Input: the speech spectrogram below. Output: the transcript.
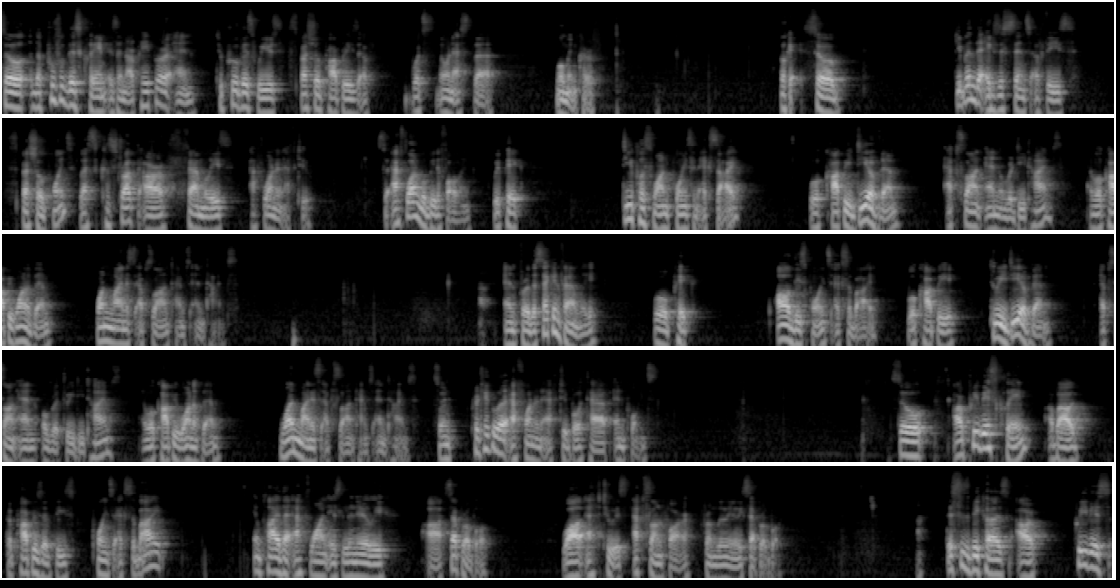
So the proof of this claim is in our paper, and to prove this, we use special properties of what's known as the moment curve. Okay, so given the existence of these special points, let's construct our families f1 and f2. So f1 will be the following. We pick d plus 1 points in xi. We'll copy d of them, epsilon n over d times, and we'll copy one of them, 1 minus epsilon times n times. And for the second family, we'll pick all of these points, x sub i. We'll copy 3d of them, epsilon n over 3d times, and we'll copy one of them, 1 minus epsilon times n times. So in particular, f1 and f2 both have endpoints. So our previous claim about the properties of these points x sub i imply that f1 is linearly uh, separable, while f2 is epsilon far from linearly separable. This is because our previous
